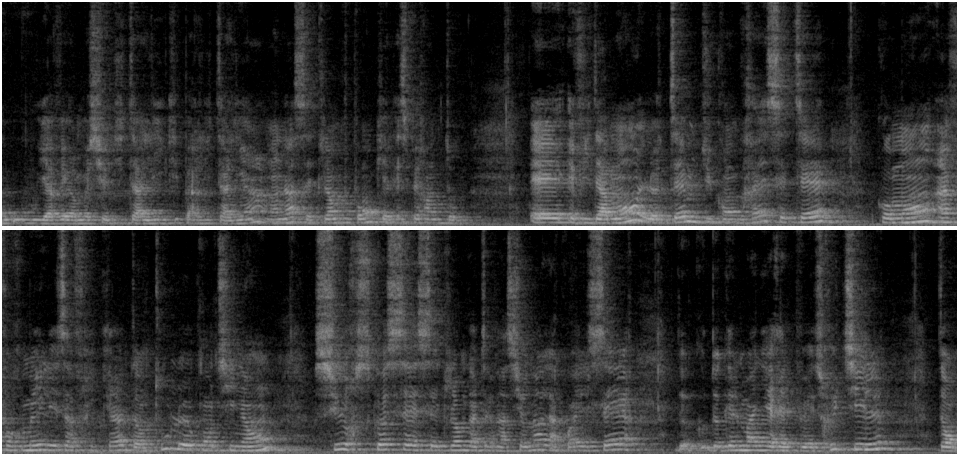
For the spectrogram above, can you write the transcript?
ou, il y avait un monsieur d'Italie qui parle italien, on a cette langue pont qui est l'espéranto. Et évidemment, le thème du congrès, c'était comment informer les Africains dans tout le continent sur ce que c'est cette langue internationale, à quoi elle sert, de, quelle manière elle peut être utile. Donc,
